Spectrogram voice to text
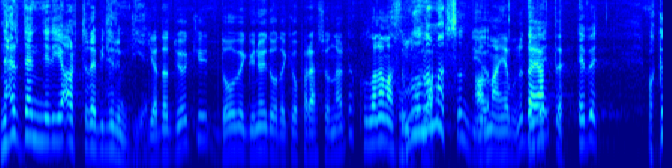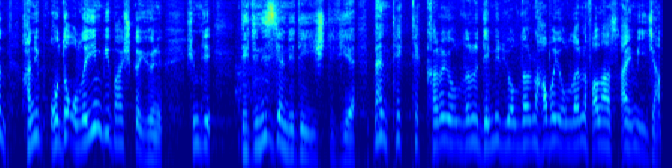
Nereden nereye arttırabilirim diye. Ya da diyor ki Doğu ve Güneydoğu'daki operasyonlarda kullanamazsın. Kullanamazsın diyor. Almanya bunu dayattı. Evet, evet. Bakın hani o da olayın bir başka yönü. Şimdi dediniz ya ne değişti diye. Ben tek tek karayollarını, demir yollarını, hava yollarını falan saymayacağım.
